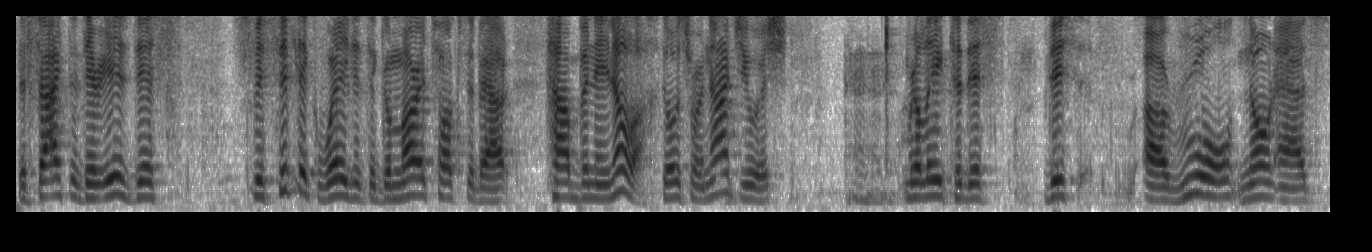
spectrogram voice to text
the fact that there is this specific way that the Gemara talks about how Bnei Noach, those who are not Jewish, relate to this this uh, rule known as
